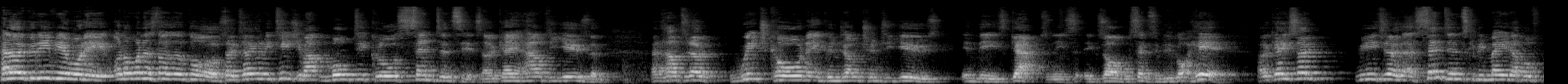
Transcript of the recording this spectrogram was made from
Hello, good evening everybody. Hola, buenas tardes a todos. So today I'm going to be teaching about multi-clause sentences, okay? How to use them and how to know which coordinating conjunction to use in these gaps, in these example sentences we've got here. Okay, so we need to know that a sentence can be made up of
